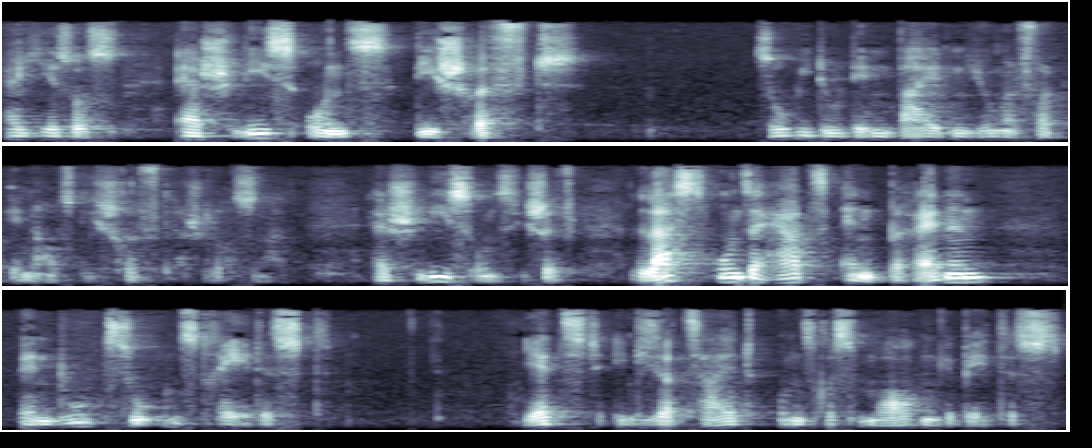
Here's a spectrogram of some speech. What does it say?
Herr Jesus, erschließ uns die Schrift, so wie du den beiden Jüngern von Ennaus die Schrift erschlossen hast. Erschließ uns die Schrift. Lass unser Herz entbrennen, wenn du zu uns redest. Jetzt in dieser Zeit unseres Morgengebetes.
